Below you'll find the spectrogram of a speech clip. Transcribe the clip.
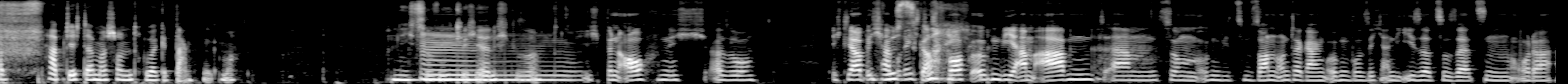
Hab, habt ihr euch da mal schon drüber Gedanken gemacht? Nicht so wirklich, ehrlich gesagt. Mm, Ich bin auch nicht, also ich glaube, ich, habe richtig. Bock, irgendwie am Abend ähm, zum irgendwie zum Sonnenuntergang irgendwo sich an die Isar zu setzen oder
